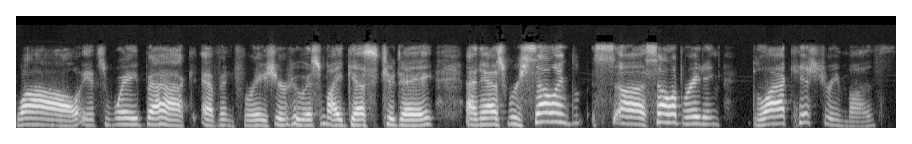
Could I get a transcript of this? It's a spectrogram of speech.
Wow, it's way back, Evan Frazier, who is my guest today. And as we're selling, uh, celebrating Black History Month,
